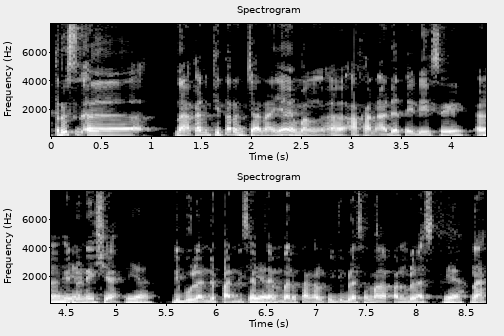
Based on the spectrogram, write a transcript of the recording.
terus eh, nah kan kita rencananya emang eh, akan ada TDC eh, Hmm, iya. Indonesia Iya. di bulan depan di September tanggal 17 sama 18. Iya. Nah,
